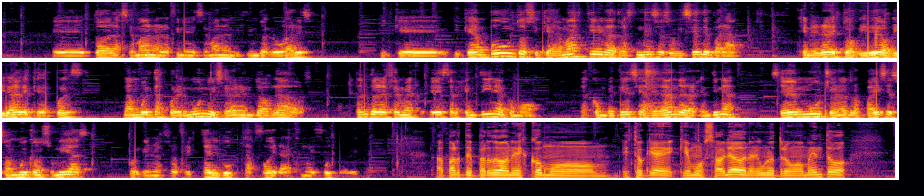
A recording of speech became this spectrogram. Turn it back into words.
eh, toda la semana, los fines de semana, en distintos lugares, y que y quedan puntos y que además tienen la trascendencia suficiente para generar estos videos virales que después dan vueltas por el mundo y se ven en todos lados. Tanto la FMS Argentina como las competencias de Lander Argentina se ven mucho en otros países, son muy consumidas porque nuestro freestyle gusta afuera, es como el fútbol, ¿viste? Aparte, perdón, es como esto que, que hemos hablado en algún otro momento,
